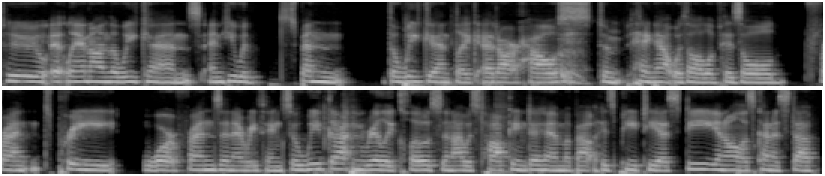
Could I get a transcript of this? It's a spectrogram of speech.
to Atlanta on the weekends, and he would spend the weekend like at our house to hang out with all of his old friends, pre-war friends, and everything. So we'd gotten really close, and I was talking to him about his PTSD and all this kind of stuff,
